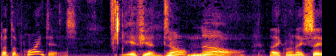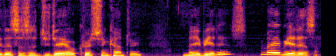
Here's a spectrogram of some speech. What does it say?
But the point is, if you don't know, like when they say this is a Judeo-Christian country, maybe it is, maybe it isn't.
